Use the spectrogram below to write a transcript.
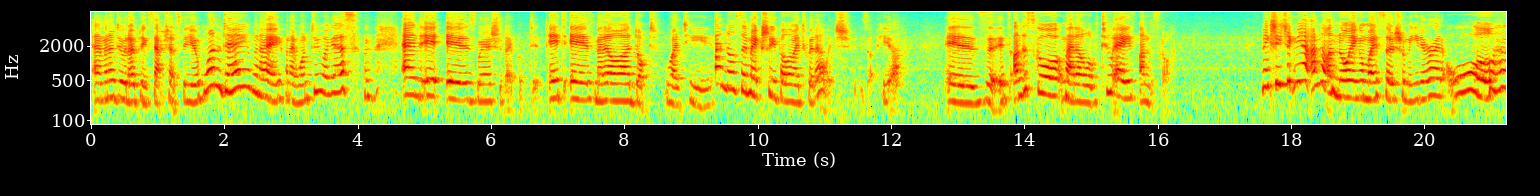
And I'm gonna do an opening Snapchats video one day when I when I want to, I guess. and it is where should I put it? It is madella.yt. And also make sure you follow my Twitter, which is up here. Is it's underscore madella with two A's underscore. Make sure you check me out. I'm not annoying on my social media at all.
